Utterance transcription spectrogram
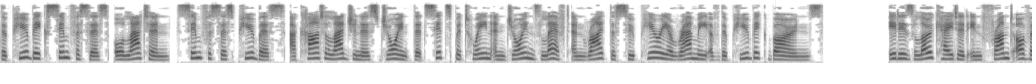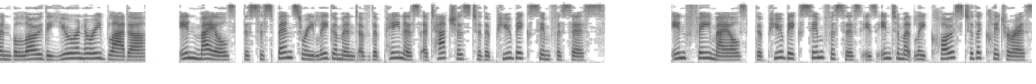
The pubic symphysis or Latin, symphysis pubis a cartilaginous joint that sits between and joins left and right the superior rami of the pubic bones. It is located in front of and below the urinary bladder. In males, the suspensory ligament of the penis attaches to the pubic symphysis. In females, the pubic symphysis is intimately close to the clitoris.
